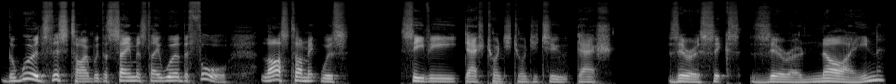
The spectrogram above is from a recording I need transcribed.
the words this time were the same as they were before. Last time it was CV 2022 0609.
